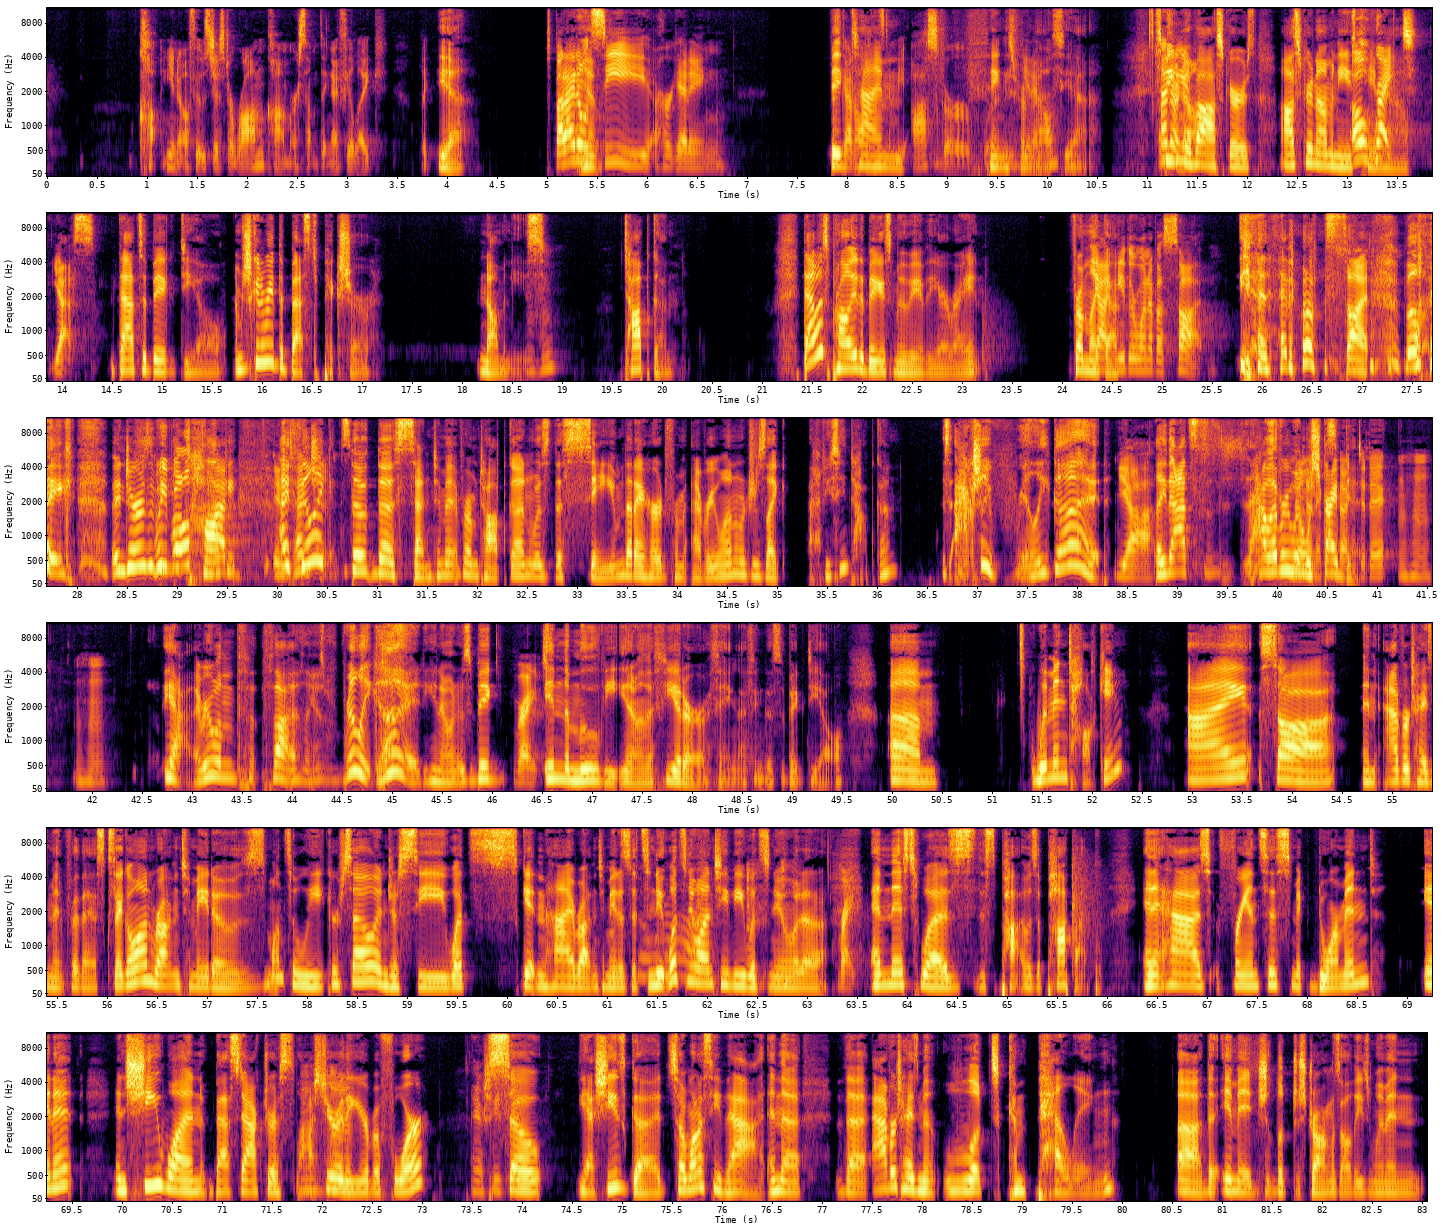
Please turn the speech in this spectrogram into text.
you know, if it was just a rom com or something. I feel like, like, Yeah. but I don't Yep. see her getting Big like, I don't think it's gonna time Oscar things from you know? this. Yeah. Speaking of. Oscars, Oscar nominees Oh, right. out. Yes. That's a big deal. I'm just going to read the best picture nominees. Mhm. Top Gun. That was probably the biggest movie of the year, right? From like yeah, a neither one of us saw it. yeah, I don't know if I saw it, but like in terms of We people both talking, I feel like the the sentiment from Top Gun was the same that I heard from everyone, which is like, "Have you seen Top Gun? It's actually really good." yeah, Like that's how everyone no described it. it. Mm-hmm. Mm-hmm. Yeah, everyone th- thought it was like it's really good. You know, and it was a big Right. in the movie, you know, in the theater thing. I think is a big deal. Um, women talking. I saw an advertisement for this because I go on Rotten Tomatoes once a week or so and just see what's getting high Rotten Tomatoes. What's That's new. going What's new on? on TV? What's new? Whatever. right. And this was this pop. It was a pop up, and it has Frances McDormand in it, and she won Best Actress last year or the Mhm. year before Yeah, so yeah, she's good. So I want to see that. And the the advertisement looked compelling. Uh, the image looked strong as all these women,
